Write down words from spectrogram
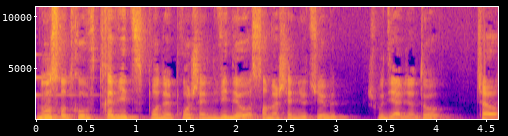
Nous on se retrouve très vite pour de prochaines vidéos sur ma chaîne YouTube. Je vous dis à bientôt. Ciao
